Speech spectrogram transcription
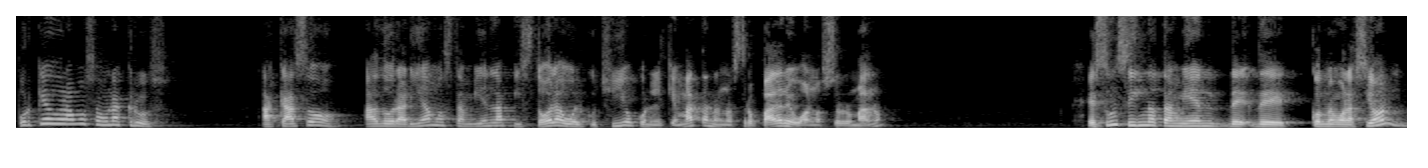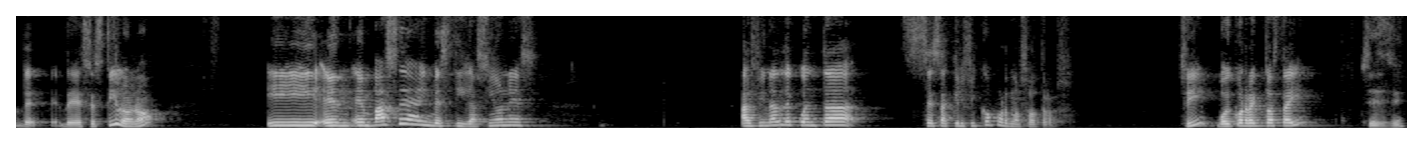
¿por qué adoramos a una cruz? ¿Acaso adoraríamos también la pistola o el cuchillo con el que matan a nuestro padre o a nuestro hermano? Es un signo también de conmemoración de, ese estilo, ¿no? Y en, base a investigaciones, al final de cuentas, se sacrificó por nosotros. ¿Sí? ¿Voy correcto hasta ahí? Sí, sí, sí.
